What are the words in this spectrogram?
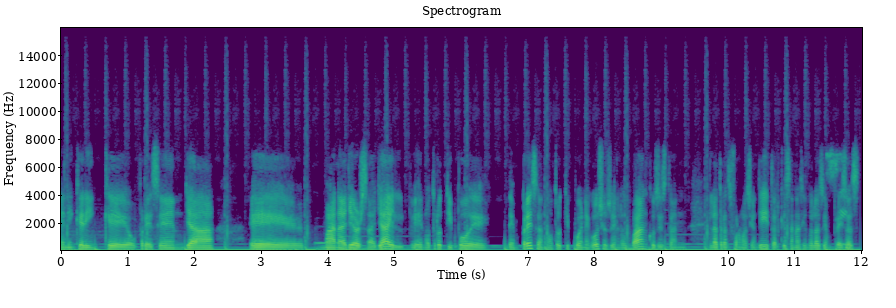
en, LinkedIn que ofrecen ya eh, managers agile en otro tipo de, de empresas, ¿no? otro tipo de negocios, en los bancos, están en la transformación digital que están haciendo las empresas,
